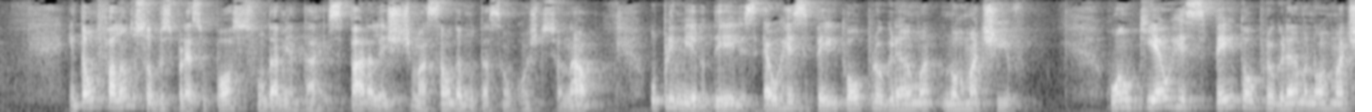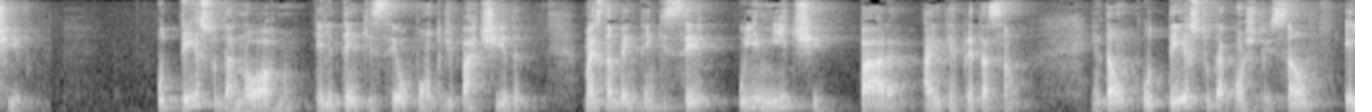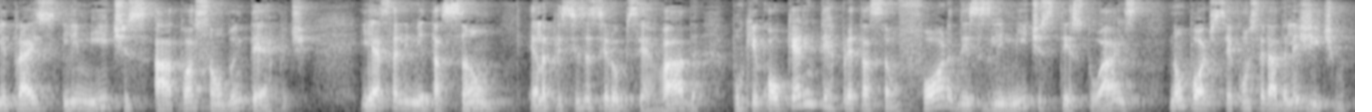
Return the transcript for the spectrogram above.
Então, falando sobre os pressupostos fundamentais para a legitimação da mutação constitucional, o primeiro deles é o respeito ao programa normativo. Juan, o que é o respeito ao programa normativo? O texto da norma, ele tem que ser o ponto de partida, mas também tem que ser o limite para a interpretação. Então, o texto da Constituição, ele traz limites à atuação do intérprete. E essa limitação, ela precisa ser observada porque qualquer interpretação fora desses limites textuais não pode ser considerada legítima.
